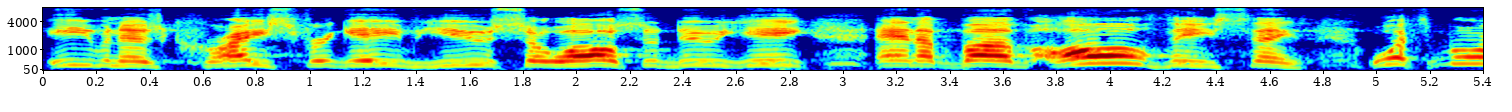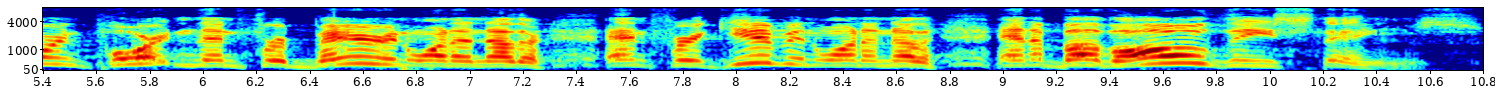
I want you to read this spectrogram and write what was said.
even as Christ forgave you, so also do ye. And above all these things, what's more important than forbearing one another and forgiving one another? And above all these things,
